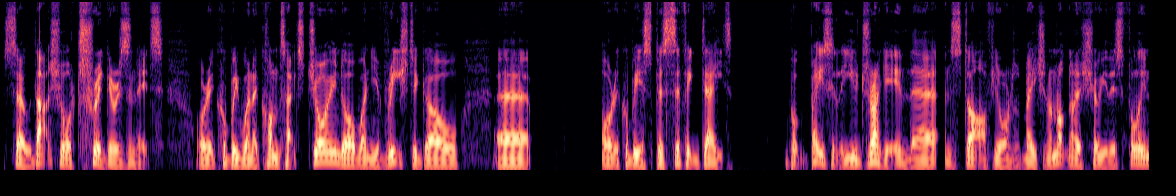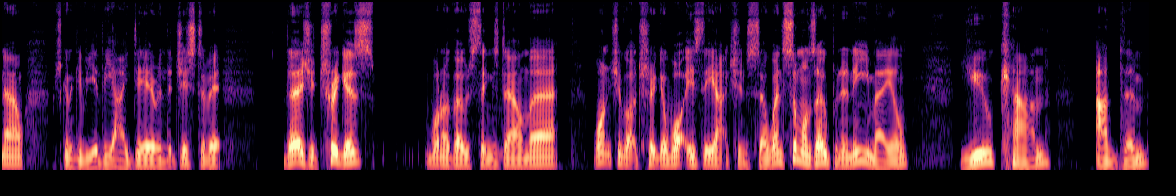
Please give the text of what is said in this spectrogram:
So that's your trigger, isn't it? Or it could be when a contact's joined, or when you've reached a goal, uh, or it could be a specific date. But basically, you drag it in there and start off your automation. I'm not going to show you this fully now. I'm just going to give you the idea and the gist of it. There's your triggers, one of those things down there. Once you've got a trigger, what is the action? So when someone's opened an email, you can add them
